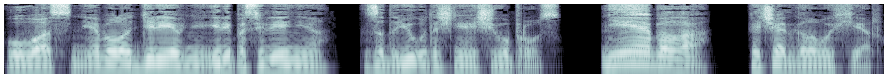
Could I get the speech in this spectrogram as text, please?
«У вас не было деревни или поселения?» Задаю уточняющий вопрос. «Не было!» — качает головой Хер.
